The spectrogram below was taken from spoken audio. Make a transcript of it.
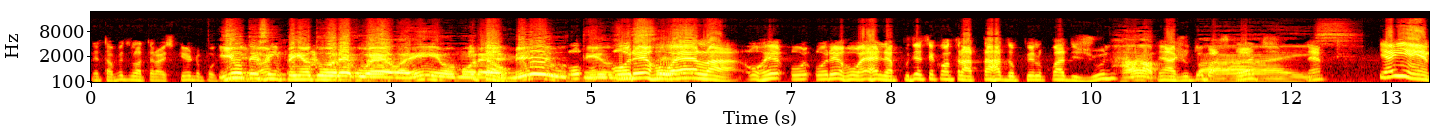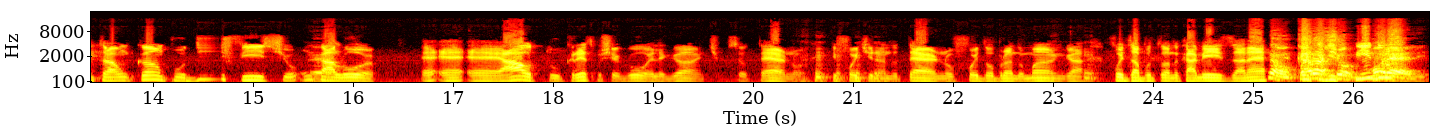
né? talvez o lateral esquerdo um pouquinho. E o melhor. desempenho do Orejuela, hein, ô Morelli? Então, Meu o, Deus! Orejuela, o Orejuela podia ser contratado pelo 4 de julho, né? ajudou bastante, né? E aí entra um campo difícil, um é. calor é, é, é, alto, o Crespo chegou elegante, com seu terno, e foi tirando terno, foi dobrando manga, foi desabotando camisa, né? Não, o cara achou, Morelli,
